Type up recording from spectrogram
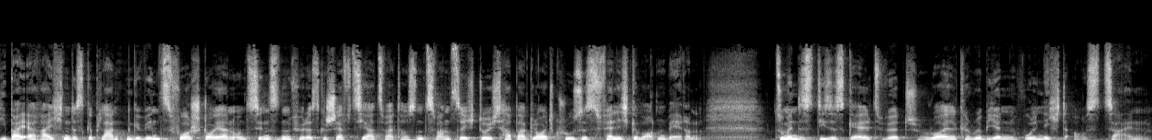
die bei Erreichen des geplanten Gewinns vor Steuern und Zinsen für das Geschäftsjahr 2020 durch Hapag-Lloyd Cruises fällig geworden wären. Zumindest dieses Geld wird Royal Caribbean wohl nicht auszahlen.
